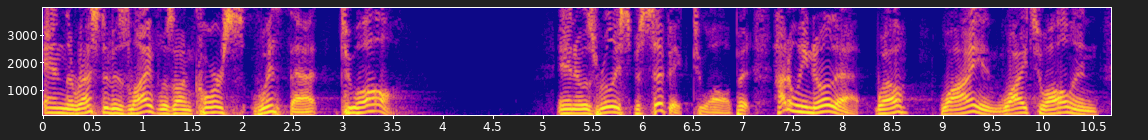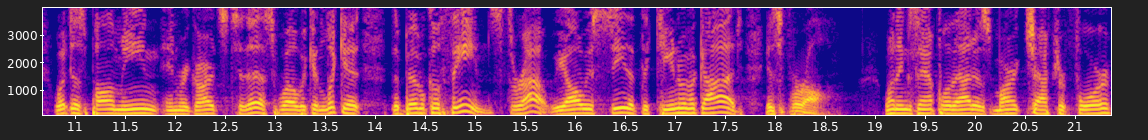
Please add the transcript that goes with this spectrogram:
And the rest of his life was on course with that to all. And it was really specific to all. But how do we know that? Well, why and why to all and what does Paul mean in regards to this? Well, we can look at the biblical themes throughout. We always see that the kingdom of God is for all. One example of that is Mark chapter 4,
